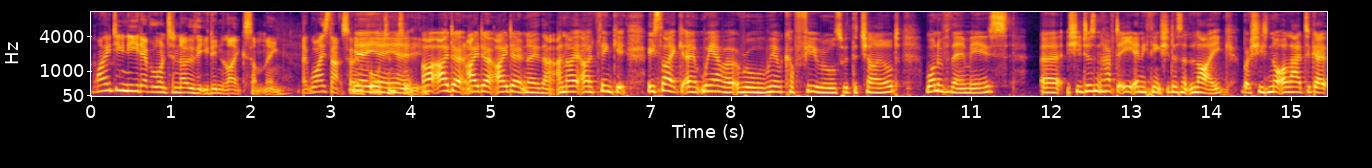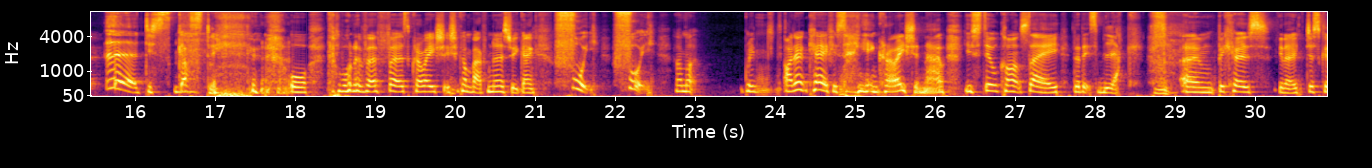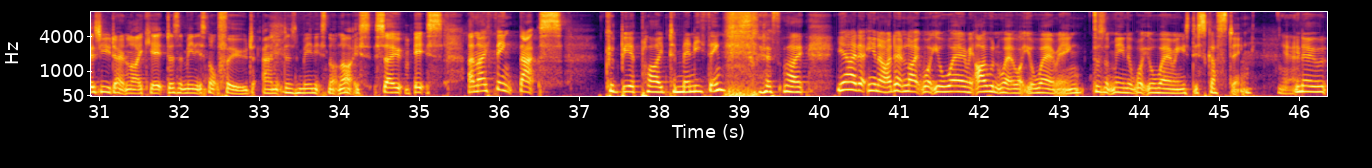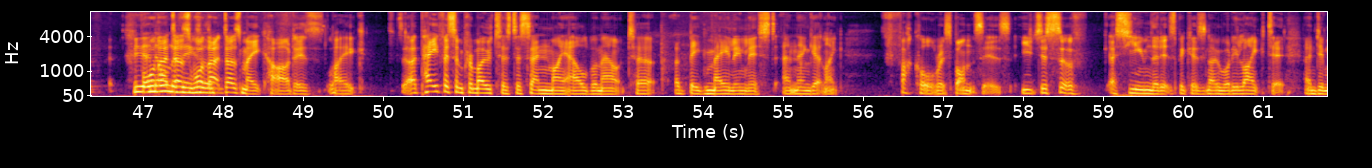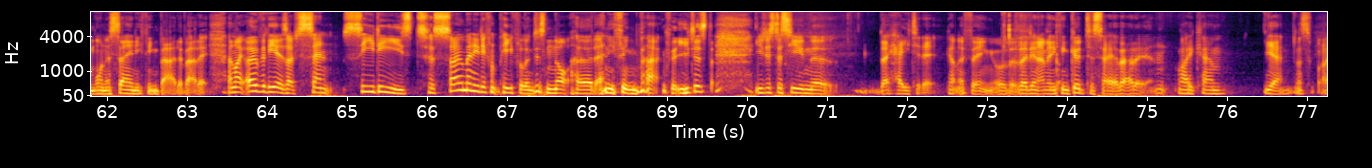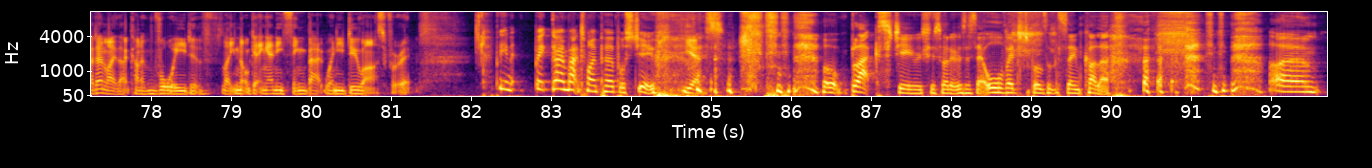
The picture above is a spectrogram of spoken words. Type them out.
Why do you need everyone to know that you didn't like something? Like, why is that so important to you? I, I don't, I don't, I don't know that, and I, I think it, it's like um, we have a rule. We have a few rules with the child. One of them is. Uh, she doesn't have to eat anything she doesn't like, but she's not allowed to go, ugh, disgusting. or one of her first Croatian, she come back from nursery going, fui, fui. I'm like, I don't care if you're saying it in Croatian now. You still can't say that it's black, um, because you know just because you don't like it doesn't mean it's not food, and it doesn't mean it's not nice. So it's, and I think that's could be applied to many things. it's like, yeah, I don't, you know, I don't like what you're wearing. I wouldn't wear what you're wearing. Doesn't mean that what you're wearing is disgusting. yeah. You know, and what that does what are- that does make hard is like I pay for some promoters to send my album out to a big mailing list and then get like fuck all responses. You just sort of assume that it's because nobody liked it and didn't want to say anything bad about it. And like over the years I've sent CDs to so many different people and just not heard anything back that you just you just assume that they hated it kind of thing or that they didn't have anything good to say about it and like um yeah, that's I don't like that kind of void of like not getting anything back when you do ask for it. But, you know, but going back to my purple stew Yes. or black stew, which is what it was. Is that all vegetables are the same color? um,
